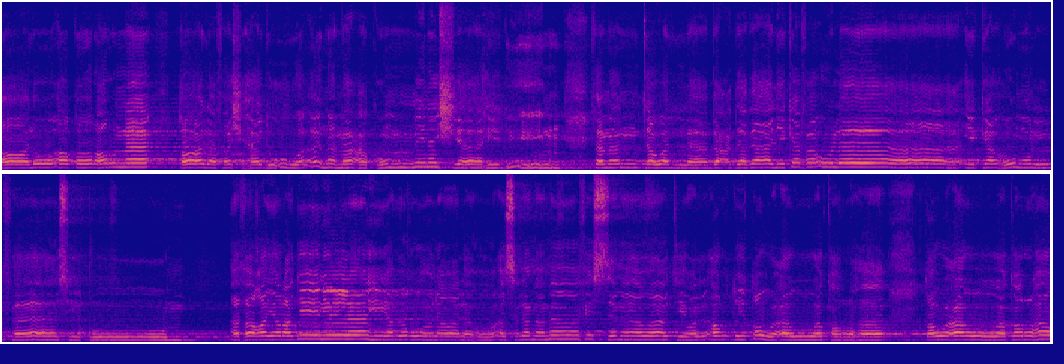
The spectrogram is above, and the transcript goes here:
قالوا أقررنا. قال فاشهدوا وأنا معكم من الشاهدين. فمن تولى بعد ذلك فأولئك هم الفاسقون. أفغير دين الله يبغون وله أسلم من في السماوات والأرض طوعا وكرها. طوعا وكرها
